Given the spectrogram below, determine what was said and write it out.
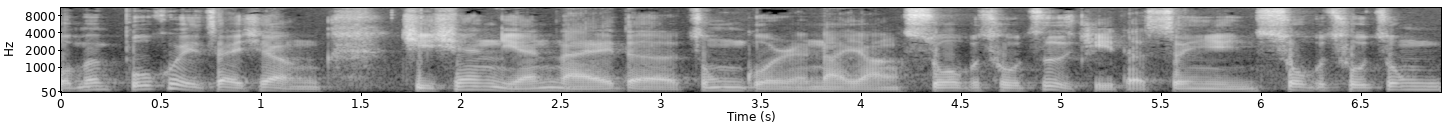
我们不会再像几千年来的中国人那样说不出自己的声音，说不出中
